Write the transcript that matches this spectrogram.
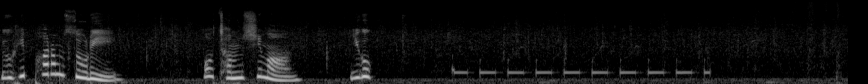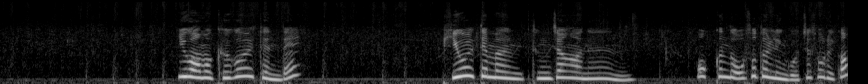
이거 휘파람 소리. 어, 잠시만. 이거 이거 아마 그거일 텐데? 비 올 때만 등장하는 어 근데 어디서 들린 거지 소리가?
